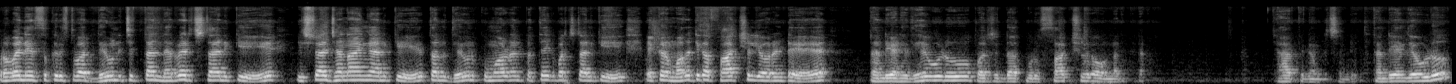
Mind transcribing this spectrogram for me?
ప్రభు యేసుక్రీస్తు వారు దేవుని చిత్తాన్ని నెరవేర్చడానికి ఇస్రాయల్ జనాంగానికి తను దేవుని కుమారుడని ప్రత్యేకపరచడానికి ఇక్కడ మొదటిగా సాక్షులు ఎవరంటే తండ్రి అనే దేవుడు పరిశుద్ధాత్ముడు సాక్షులుగా ఉన్నారు ఇక్కడ జాగ్రత్తగా గమనించండి. తండ్రి అనే దేవుడు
